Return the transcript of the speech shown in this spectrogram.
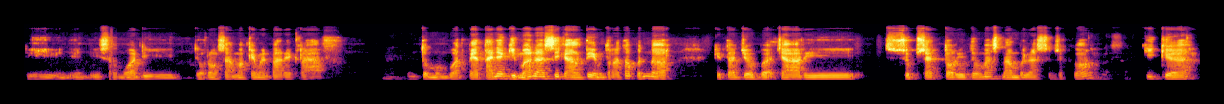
di ini semua didorong sama Kemenparekraf hmm. untuk membuat petanya gimana sih Kaltim ternyata benar kita coba cari subsektor itu mas 16 subsektor tiga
